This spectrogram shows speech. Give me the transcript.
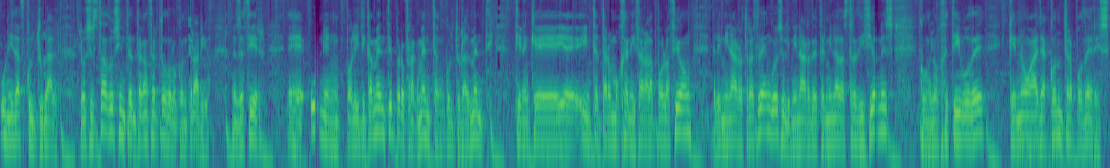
unidad cultural. Los estados intentan hacer todo lo contrario, es decir, eh, unen políticamente pero fragmentan culturalmente. Tienen que eh, intentar homogeneizar a la población, eliminar otras lenguas, eliminar determinadas tradiciones con el objetivo de que no haya contrapoderes.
